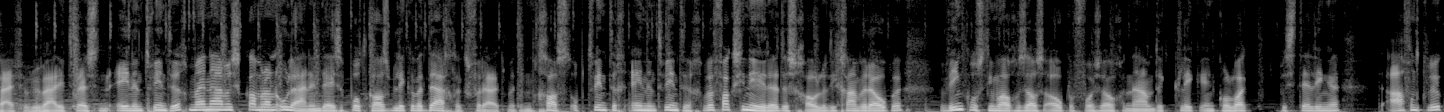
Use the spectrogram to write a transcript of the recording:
5 februari 2021. Mijn naam is Kamran Oela en in deze podcast blikken we dagelijks vooruit met een gast op 2021. We vaccineren, de scholen die gaan weer open, winkels die mogen zelfs open voor zogenaamde click-and-collect bestellingen. De avondclub,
